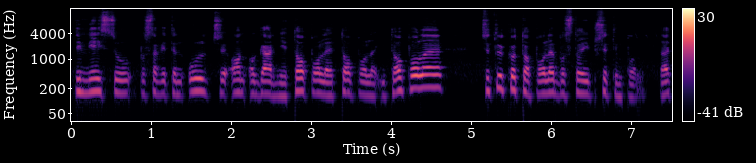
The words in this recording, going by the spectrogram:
w tym miejscu postawię ten ul, czy on ogarnie to pole, to pole i to pole, czy tylko to pole, bo stoi przy tym polu, tak?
